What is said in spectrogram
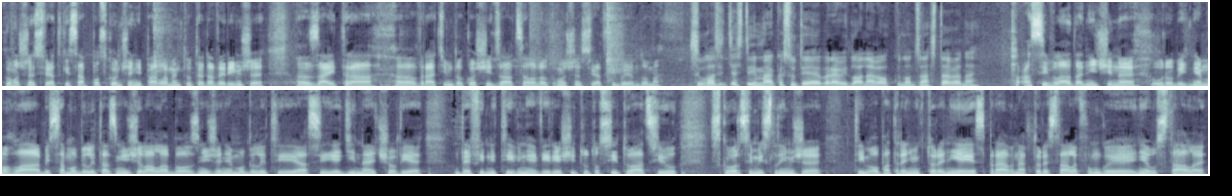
veľkonočné sviatky sa po skončení parlamentu teda verím, že e, zajtra e, vrátim do Košic a celé veľkonočné sviatky budem doma. Súhlasíte s tým, ako sú tie pravidlá na Veľkú noc nastavené? asi vláda nič iné urobiť nemohla, aby sa mobilita znížila, lebo zníženie mobility je asi jediné, čo vie definitívne vyriešiť túto situáciu. Skôr si myslím, že tým opatrením, ktoré nie je správne a ktoré stále funguje, je neustále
